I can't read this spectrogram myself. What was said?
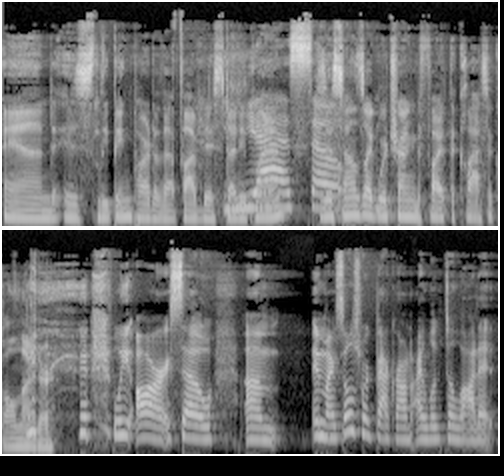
And is sleeping part of that five day study plan? Yes, 'Cause it sounds like we're trying to fight the classic all nighter. we are. So, um, in my social work background, I looked a lot at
